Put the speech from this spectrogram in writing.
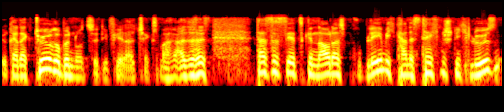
Redakteure benutze, die Fehlerchecks machen. Also das heißt, das ist jetzt genau das Problem. Ich kann es technisch nicht lösen.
